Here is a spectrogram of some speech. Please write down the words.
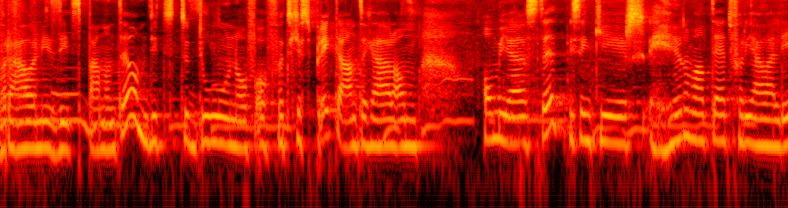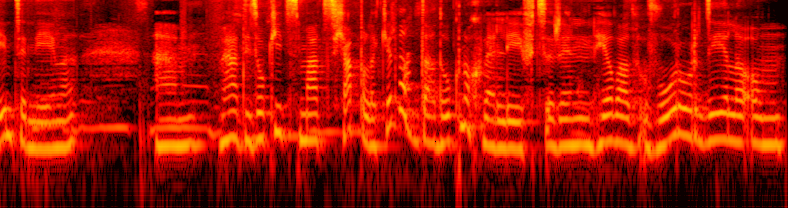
vrouwen is dit spannend, hè, om dit te doen of, het gesprek aan te gaan om, om juist hè, eens een keer helemaal tijd voor jou alleen te nemen. Um, maar het is ook iets maatschappelijk hè, dat dat ook nog wel leeft. Er zijn heel wat vooroordelen om,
